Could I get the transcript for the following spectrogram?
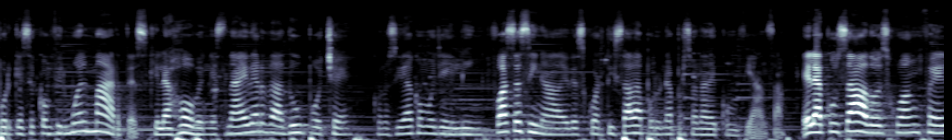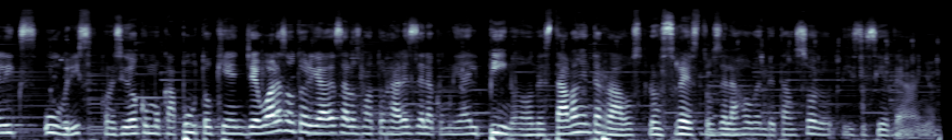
porque se confirmó el martes que la joven Snyder Dadu Poche conocida como Jaylin, fue asesinada y descuartizada por una persona de confianza. El acusado es Juan Félix Ubris, conocido como Caputo, quien llevó a las autoridades a los matorrales de la comunidad del Pino, donde estaban enterrados los restos de la joven de tan solo 17 años.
